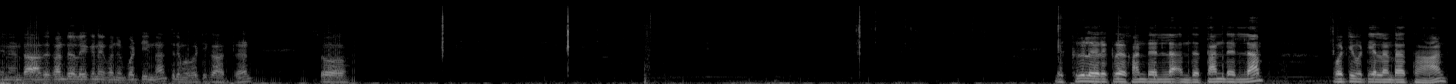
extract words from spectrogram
ஏனென்றா அது கண்டு ஏற்கனவே கொஞ்சம் வெட்டினா திரும்ப வெட்டி காட்டுறேன். ஸோ இந்த கீழே இருக்கிற கண்டெல்லாம் அந்த தண்டெல்லாம் வெட்டி வெட்டி எல்லாண்டா தான்.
